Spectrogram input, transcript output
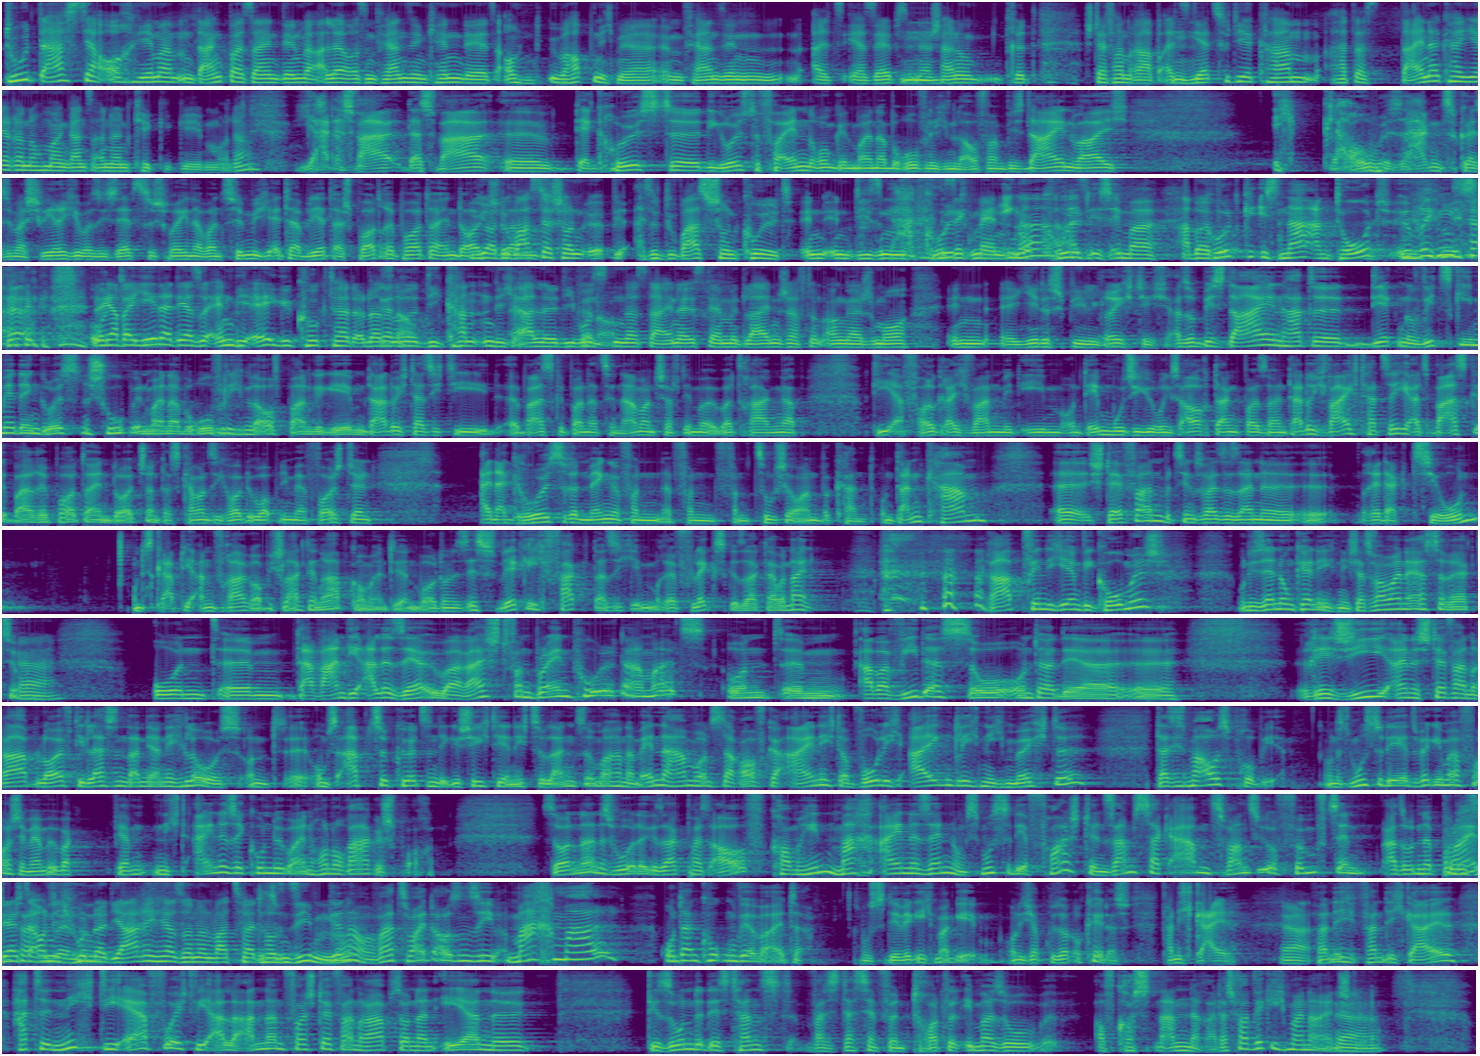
du darfst ja auch jemandem dankbar sein, den wir alle aus dem Fernsehen kennen, der jetzt auch überhaupt nicht mehr im Fernsehen als er selbst mhm. in Erscheinung tritt. Stefan Raab, als mhm. der zu dir kam, hat das deiner Karriere nochmal einen ganz anderen Kick gegeben, oder? Ja, das war, das war äh, der größte, die größte Veränderung in meiner beruflichen Laufbahn. Bis dahin war ich ich glaube, sagen zu können, ist immer schwierig, über sich selbst zu sprechen, aber ein ziemlich etablierter Sportreporter in Deutschland. Ja, du warst ja schon, also du warst schon Kult in, in diesem ja, Kult, Segment. Ingo, ne? Kult also, ist immer, aber Kult ist nah am Tod übrigens. ja, naja, aber jeder, der so NBA geguckt hat oder genau. so, die kannten dich ja, alle, die genau. wussten, dass da einer ist, der mit Leidenschaft und Engagement in äh, jedes Spiel geht. Richtig. Also bis dahin hatte Dirk Nowitzki mir den größten Schub in meiner beruflichen Laufbahn gegeben, dadurch, dass ich die äh, Basketballnationalmannschaft immer übertragen habe, die erfolgreich waren mit ihm und dem muss ich übrigens auch dankbar sein. Dadurch war ich tatsächlich als Basketballreporter in Deutschland, das kann man sich heute überhaupt nicht mehr vorstellen, einer größeren Menge von, von, von Zuschauern bekannt. Und dann kam äh, Stefan beziehungsweise seine äh, Redaktion und es gab die Anfrage, ob ich Schlag den Raab kommentieren wollte. Und es ist wirklich Fakt, dass ich im Reflex gesagt habe, nein, Raab finde ich irgendwie komisch und die Sendung kenne ich nicht. Das war meine erste Reaktion. Ja. Und ähm, da waren die alle sehr überrascht von Brainpool damals. Und ähm, aber wie das so unter der äh, Regie eines Stefan Raab läuft, die lassen dann ja nicht los. Und äh, um es abzukürzen, die Geschichte hier nicht zu lang zu machen, am Ende haben wir uns darauf geeinigt, obwohl ich eigentlich nicht möchte, dass ich es mal ausprobiere. Und das musst du dir jetzt wirklich mal vorstellen. Wir haben, über, wir haben nicht eine Sekunde über ein Honorar gesprochen sondern es wurde gesagt, pass auf, komm hin, mach eine Sendung. Das musst du dir vorstellen. Samstagabend 20.15 Uhr, also eine Primetime. Das ist jetzt auch nicht 100 Jahre her, sondern war 2007. Also, genau, war 2007. Mach mal und dann gucken wir weiter. Das musst du dir wirklich mal geben. Und ich habe gesagt, okay, das fand ich geil. Ja. Fand, ich, fand ich geil. Hatte nicht die Ehrfurcht wie alle anderen vor Stefan Raab, sondern eher eine gesunde Distanz. Was ist das denn für ein Trottel? Immer so auf Kosten anderer. Das war wirklich meine Einstellung. Ja.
